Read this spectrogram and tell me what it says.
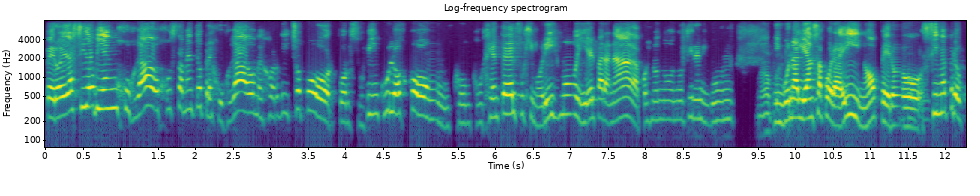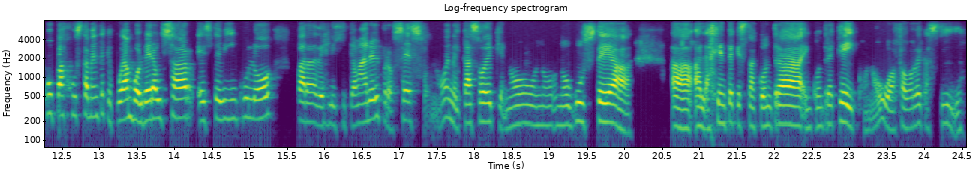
Pero él ha sido bien juzgado, justamente o prejuzgado, mejor dicho, por, por sus vínculos con, gente del Fujimorismo y él para nada, pues no, no, no tiene ningún, pues ninguna alianza por ahí, ¿no? Pero pues sí me preocupa justamente que puedan volver a usar este vínculo para deslegitimar el proceso, ¿no? En el caso de que no, no, no guste a a, la gente que está contra, en contra de Keiko, ¿no? O a favor de Castillo.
